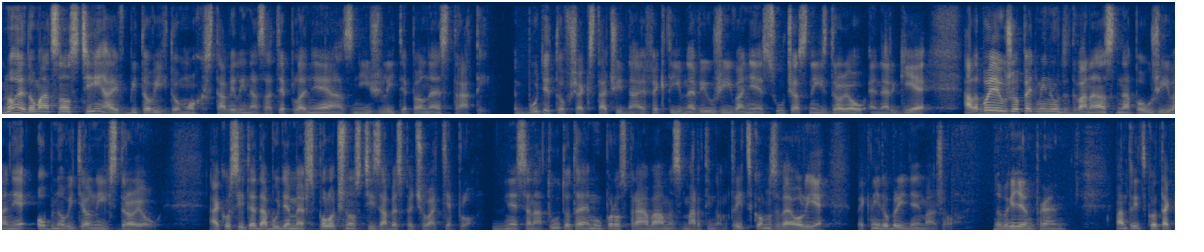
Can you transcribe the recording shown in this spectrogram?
Mnohé domácnosti aj v bytových domoch stavili na zateplenie a znížili tepelné straty. Bude to však stačiť na efektívne využívanie súčasných zdrojov energie, alebo je už o 5 minút 12 na používanie obnoviteľných zdrojov. Ako si teda budeme v spoločnosti zabezpečovať teplo? Dnes sa na túto tému porozprávam s Martinom Trickom z Veolie. Pekný dobrý deň, manžel. Dobrý deň, prajem. Pán Tricko, tak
